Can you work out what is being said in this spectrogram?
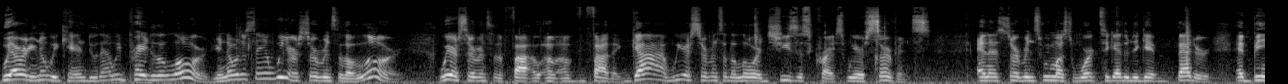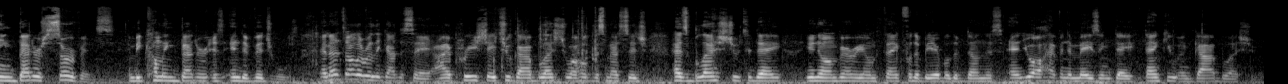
We already know we can't do that. We pray to the Lord. You know what I'm saying? We are servants of the Lord. We are servants of the Father, of, of Father God. We are servants of the Lord Jesus Christ. We are servants. And as servants, we must work together to get better at being better servants and becoming better as individuals. And that's all I really got to say. I appreciate you. God bless you. I hope this message has blessed you today. You know, I'm very um, thankful to be able to have done this. And you all have an amazing day. Thank you and God bless you.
